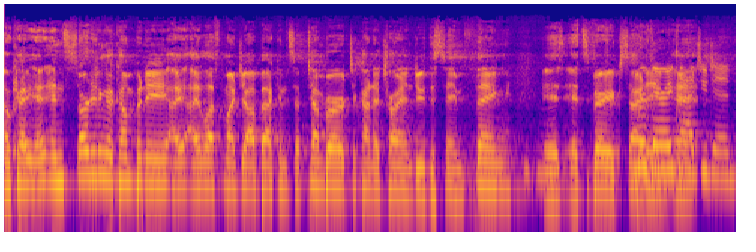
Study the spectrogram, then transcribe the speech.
Okay, and, and starting a company, I, I left my job back in September to kind of try and do the same thing. It, it's very exciting. We're very glad and- you did.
